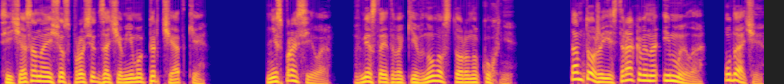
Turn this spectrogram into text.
Сейчас она еще спросит, зачем ему перчатки. Не спросила. Вместо этого кивнула в сторону кухни. «Там тоже есть раковина и мыло. Удачи!»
